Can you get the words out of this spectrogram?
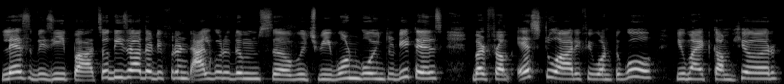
less busy path. So these are the different algorithms uh, which we won't go into details but from s to r if you want to go you might come here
